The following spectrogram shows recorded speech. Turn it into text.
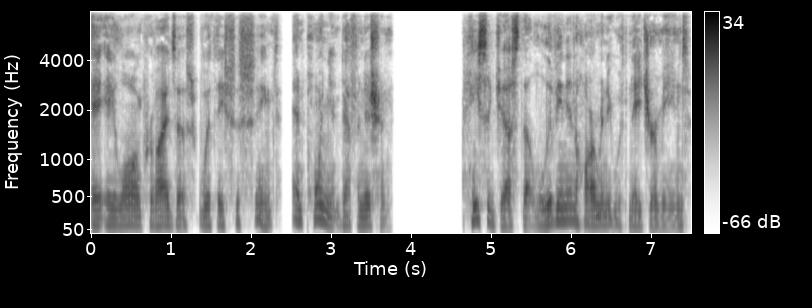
A. A. Long provides us with a succinct and poignant definition. He suggests that living in harmony with nature means,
